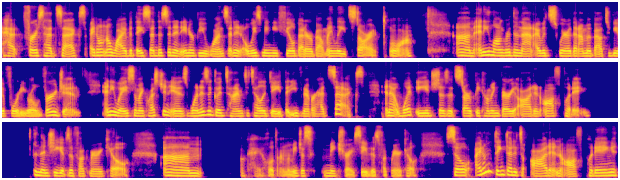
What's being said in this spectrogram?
had first had sex. I don't know why, but they said this in an interview once, and it always made me feel better about my late start. Um, any longer than that, I would swear that I'm about to be a 40 year old virgin. Anyway, so my question is when is a good time to tell a date that you've never had sex? And at what age does it start becoming very odd and off putting? And then she gives a fuck, marry kill. Um, okay, hold on. Let me just make sure I save this fuck marry Kill. So I don't think that it's odd and off-putting.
